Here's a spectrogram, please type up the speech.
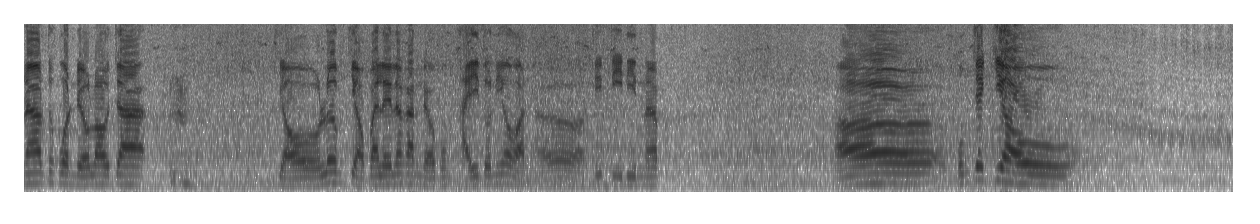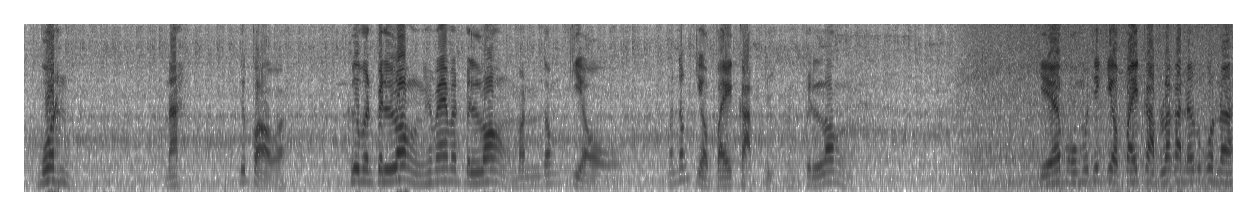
นะครับทุกคนเดี๋ยวเราจะเกี่ยวเริ่มเกี่ยวไปเลยแล้วกันเดี๋ยวผมไถตัวนี้ก่อนเออที่ตีดินนะครับเออผมจะเกี่ยว บนนะหรือเปล่าวะคือมันเป็นร่องใช่ไหมมันเป็นร่องมันต้องเกี่ยว มันต้องเกี่ยวไปกลับดิมันเป็นร่องเดี๋ยวผมจะเกี่ยวไปกลับแล้วกันนะทุกคนนะ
